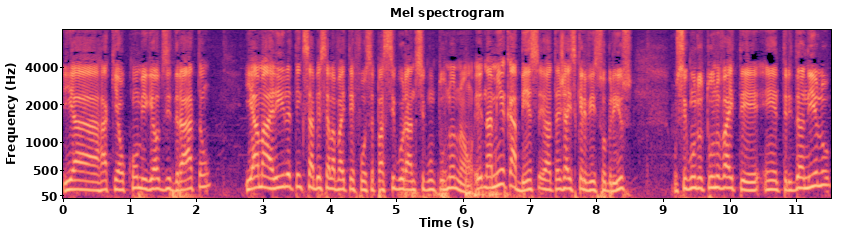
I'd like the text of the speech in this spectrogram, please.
e a Raquel com Miguel desidratam e a Marília tem que saber se ela vai ter força para segurar no segundo turno ou não. Eu, na minha cabeça, eu até já escrevi sobre isso. O segundo turno vai ter entre Danilo,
